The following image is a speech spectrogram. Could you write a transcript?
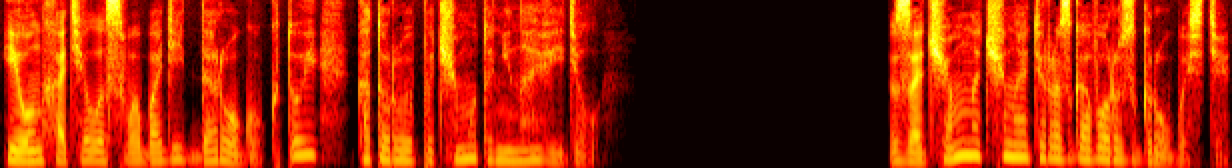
и он хотел освободить дорогу к той, которую почему-то ненавидел. «Зачем начинать разговор с грубости?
